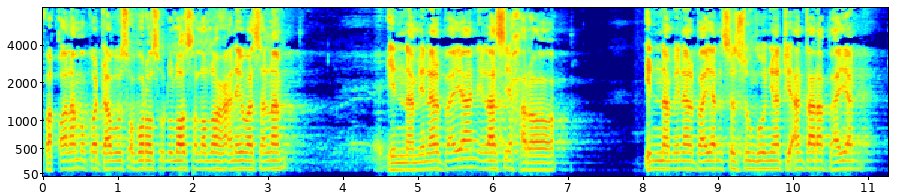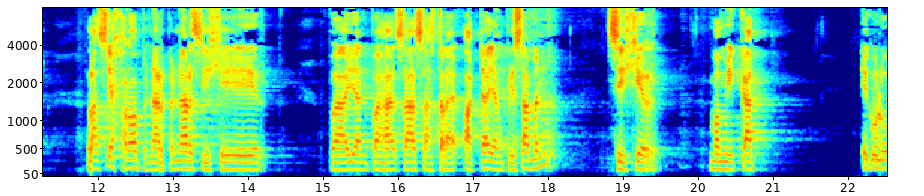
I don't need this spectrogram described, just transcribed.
Faqala muqadawu sapa Rasulullah sallallahu alaihi wasallam Inna minal bayan ila sihra. Inna minal bayan sesungguhnya di antara bayan la sihra benar-benar sihir. Bayan bahasa sastra ada yang bisa men sihir memikat. Iku lu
